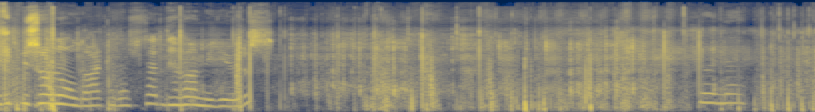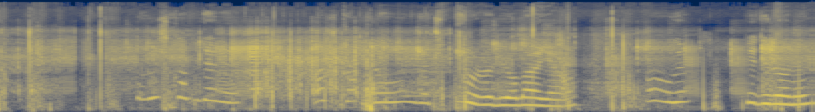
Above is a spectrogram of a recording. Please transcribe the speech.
Küçük bir sorun oldu arkadaşlar. Devam ediyoruz. Şöyle. Rus kapları. Aç kaplı olunca çok zor ölüyorlar ya. Ama bugün Pedro'nun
